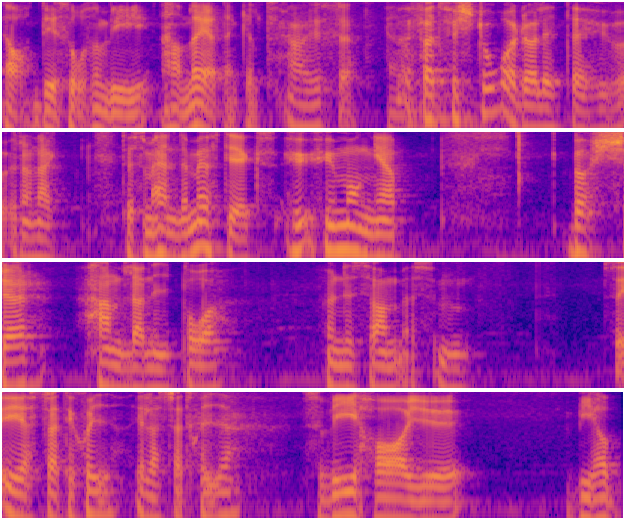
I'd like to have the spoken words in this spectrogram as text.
ja, det är så som vi handlar helt enkelt. Ja, just det. Um, för att förstå då lite hur den här, det som hände med FTX. Hur, hur många börser handlar ni på under sam, så er strategi, era strategier? Så vi har ju vi har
